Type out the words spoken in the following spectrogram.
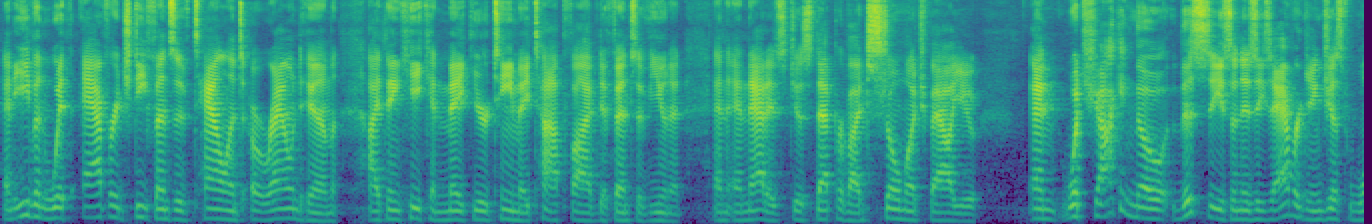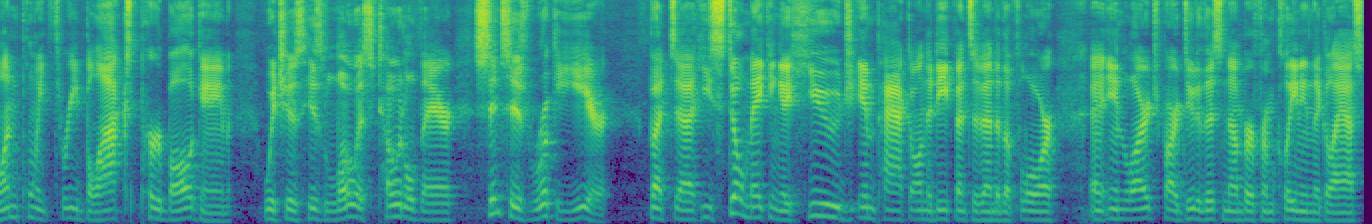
and even with average defensive talent around him, I think he can make your team a top five defensive unit. And, and that is just, that provides so much value. And what's shocking though this season is he's averaging just 1.3 blocks per ball game, which is his lowest total there since his rookie year. But uh, he's still making a huge impact on the defensive end of the floor. Uh, in large part due to this number from cleaning the glass.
